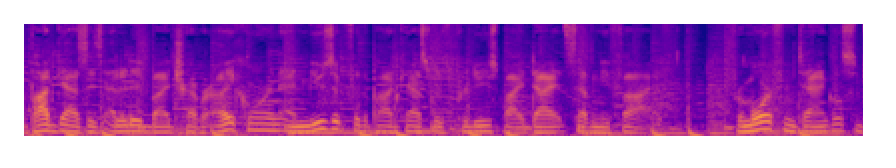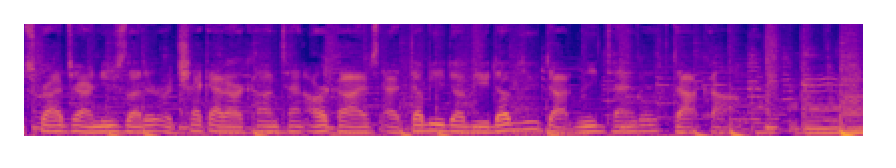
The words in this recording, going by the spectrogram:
The podcast is edited by Trevor Eichhorn, and music for the podcast was produced by Diet75. For more from Tangle, subscribe to our newsletter or check out our content archives at www.readtangle.com.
